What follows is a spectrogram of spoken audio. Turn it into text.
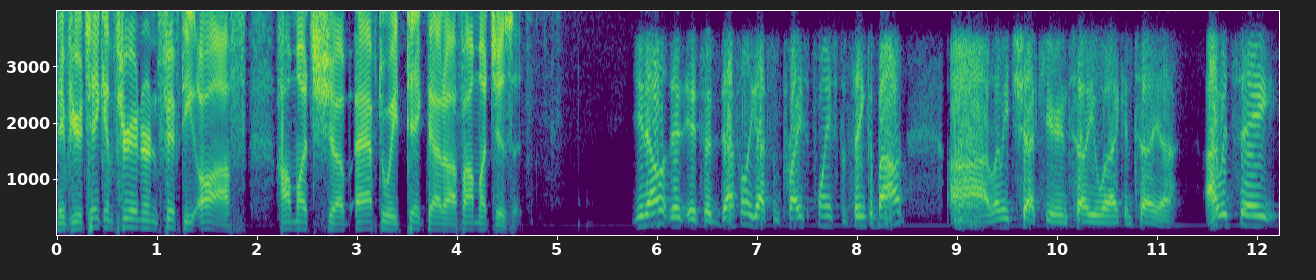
if you're taking 350 off, how much uh, after we take that off? How much is it? You know, it's a, definitely got some price points to think about. Uh, let me check here and tell you what I can tell you. I would say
